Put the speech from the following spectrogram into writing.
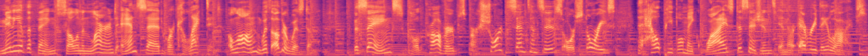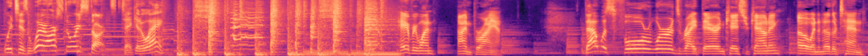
Many of the things Solomon learned and said were collected, along with other wisdom. The sayings, called Proverbs, are short sentences or stories that help people make wise decisions in their everyday lives. which is where our story starts. Take it away. Hey everyone, I'm Brian. That was four words right there, in case you're counting. Oh, and another 10.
